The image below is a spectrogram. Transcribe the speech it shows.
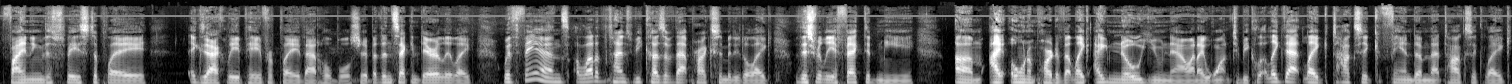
finding the space to play exactly pay for play that whole bullshit but then secondarily like with fans a lot of the times because of that proximity to like this really affected me um i own a part of that like i know you now and i want to be cl- like that like toxic fandom that toxic like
